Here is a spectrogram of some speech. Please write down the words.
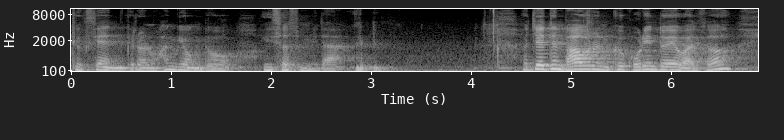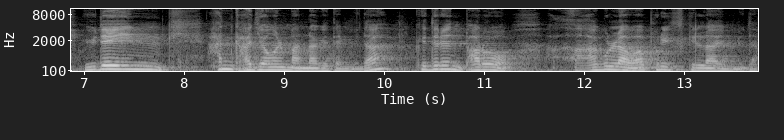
득센 그런 환경도 있었습니다. 어쨌든 바울은 그 고린도에 와서 유대인 한 가정을 만나게 됩니다. 그들은 바로 아굴라와 프리스길라입니다.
